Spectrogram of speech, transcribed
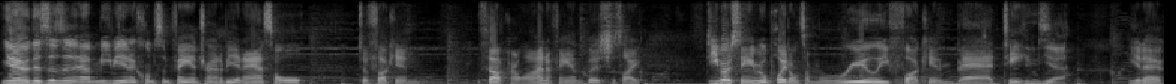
you know, this isn't uh, me being a Clemson fan trying to be an asshole to fucking South Carolina fans, but it's just like Deebo Samuel played on some really fucking bad teams. Yeah. You know?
